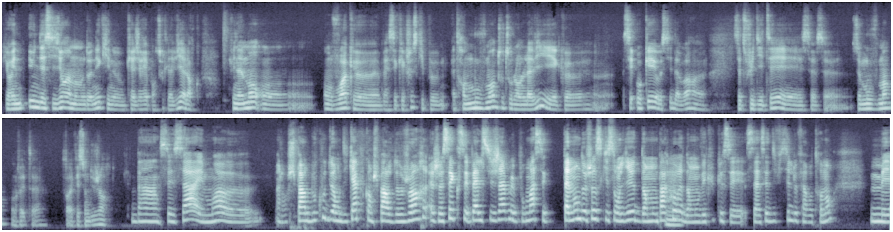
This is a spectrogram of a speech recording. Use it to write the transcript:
qu'il y aurait une, une décision à un moment donné qui, nous, qui agirait pour toute la vie, alors que finalement, on, on voit que ben, c'est quelque chose qui peut être en mouvement tout au long de la vie et que euh, c'est OK aussi d'avoir euh, cette fluidité et ce, ce- ce mouvement, en fait, euh, sur la question du genre. Ben, c'est ça, et moi, alors je parle beaucoup de handicap quand je parle de genre. Je sais que c'est pas le sujet, mais pour moi, c'est tellement de choses qui sont liées dans mon parcours Mm. et dans mon vécu que c'est assez difficile de faire autrement. Mais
